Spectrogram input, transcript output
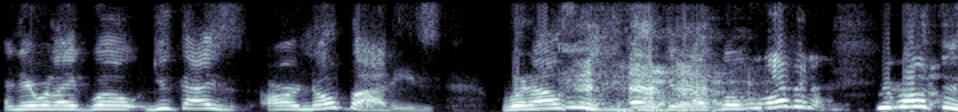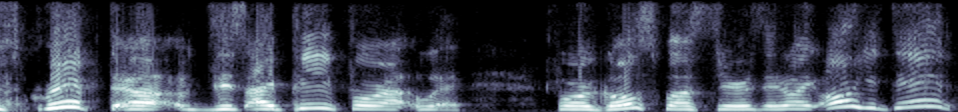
and they were like, "Well, you guys are nobodies. What else did you do?" They're like, "Well, we haven't. We wrote the script, uh, this IP for uh, for Ghostbusters." And they're like, "Oh, you did."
